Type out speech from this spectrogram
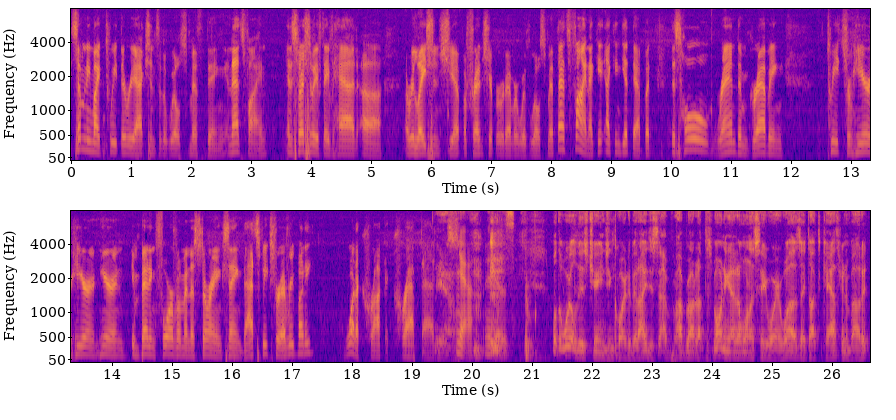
somebody might tweet their reaction to the Will Smith thing, and that's fine. And especially if they've had uh, a relationship, a friendship, or whatever with Will Smith, that's fine. I can I can get that. But this whole random grabbing tweets from here, here, and here, and embedding four of them in a story and saying that speaks for everybody. What a crock of crap that is. Yeah. Yeah, it is. Well, the world is changing quite a bit. I just I, I brought it up this morning. I don't want to say where I was. I talked to Catherine about it,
